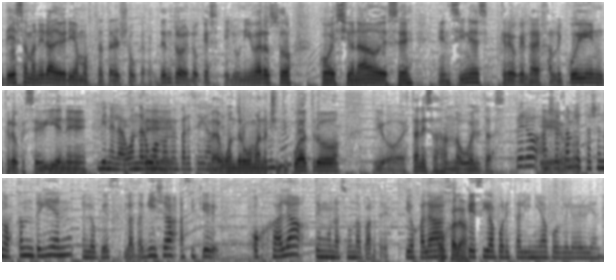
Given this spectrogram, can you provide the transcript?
De esa manera deberíamos tratar el Joker. Dentro de lo que es el universo cohesionado de C en cines, creo que es la de Harley Quinn, creo que se viene... Viene la Wonder este, Woman, me parece La de. Wonder Woman 84. Digo, están esas dando vueltas. Pero a Eh, Shazam le está yendo bastante bien en lo que es la taquilla, así que ojalá tenga una segunda parte. Y ojalá, Ojalá. que siga por esta línea porque le va a ir bien.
